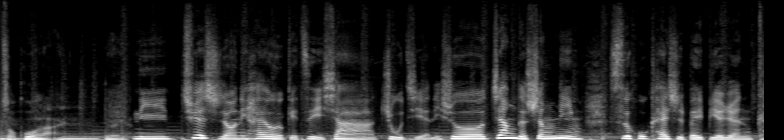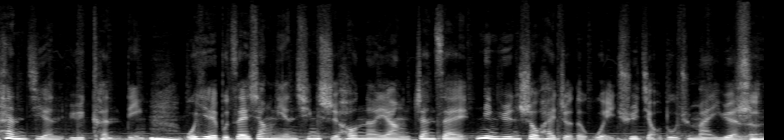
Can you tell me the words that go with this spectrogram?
走过来，嗯嗯、对你确实哦，你还有给自己下注解，你说这样的生命似乎开始被别人看见与肯定，嗯，我也不再像年轻时候那样站在命运受害者的委屈角度去埋怨了。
